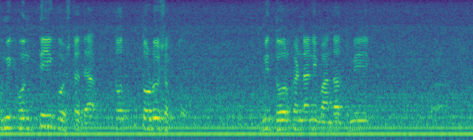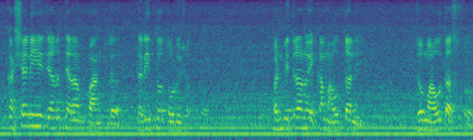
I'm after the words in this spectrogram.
तुम्ही कोणतीही गोष्ट द्या तो तोडू शकतो. तुम्ही दोरखंडाने बांधा तुम्ही कशानेही जर त्याला बांधलं तरी तो तोडू शकतो. पण मित्रांनो एका माहुताने जो माहूत असतो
